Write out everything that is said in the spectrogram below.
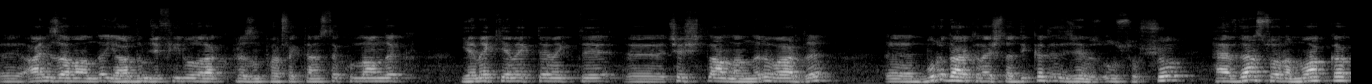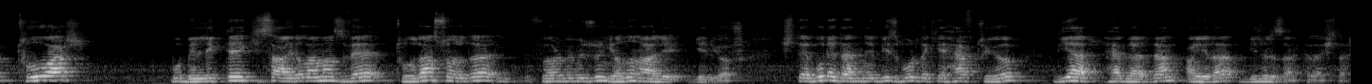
Eee, aynı zamanda yardımcı fiil olarak present perfect tense'te kullandık. Yemek yemek demekti. Eee, çeşitli anlamları vardı. Eee, burada arkadaşlar dikkat edeceğimiz unsur şu. Have'den sonra muhakkak to var. Bu birlikte ikisi ayrılamaz ve to'dan sonra da verbimizin yalın hali geliyor. İşte bu nedenle biz buradaki have to'yu diğer have'lerden ayırabiliriz arkadaşlar.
